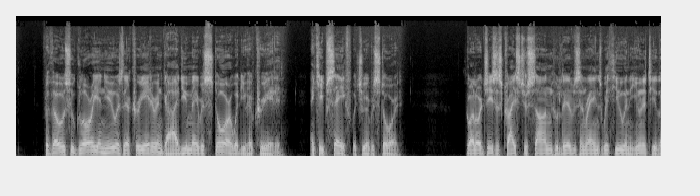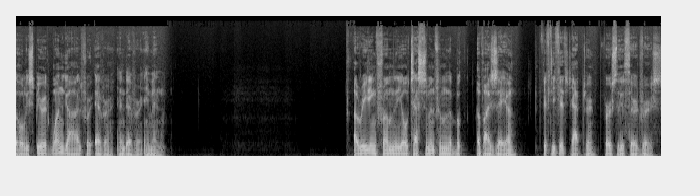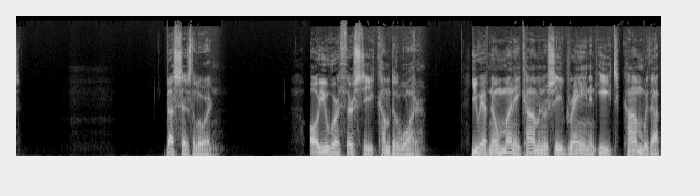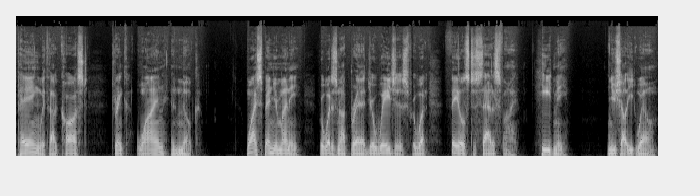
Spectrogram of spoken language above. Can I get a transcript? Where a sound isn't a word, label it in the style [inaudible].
for those who glory in you as their Creator and Guide, you may restore what you have created and keep safe what you have restored. Through our Lord Jesus Christ, your Son, who lives and reigns with you in the unity of the Holy Spirit, one God, for ever and ever. Amen. A reading from the Old Testament from the book of Isaiah, 55th chapter, first through the third verse. Thus says the Lord All you who are thirsty, come to the water. You have no money, come and receive grain and eat. Come without paying, without cost. Drink wine and milk. Why spend your money for what is not bread, your wages for what fails to satisfy? Heed me, and you shall eat well.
